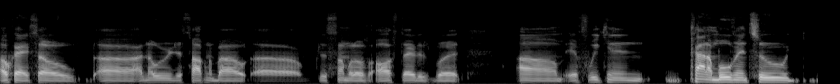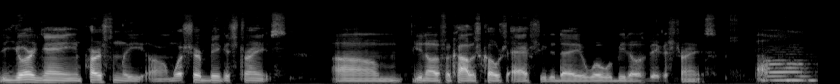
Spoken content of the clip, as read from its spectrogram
Okay, so uh, I know we were just talking about uh, just some of those all staters, but um, if we can kind of move into your game personally, um, what's your biggest strengths? Um, you know, if a college coach asked you today, what would be those biggest strengths? Um,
